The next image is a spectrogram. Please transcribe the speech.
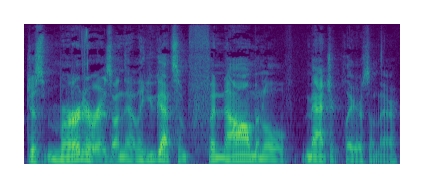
just murderers on there. Like you got some phenomenal Magic players on there.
